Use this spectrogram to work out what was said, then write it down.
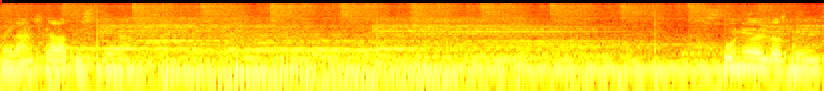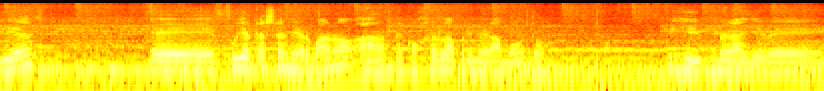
me lancé a la piscina. Junio del 2010 eh, fui a casa de mi hermano a recoger la primera moto y me la llevé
